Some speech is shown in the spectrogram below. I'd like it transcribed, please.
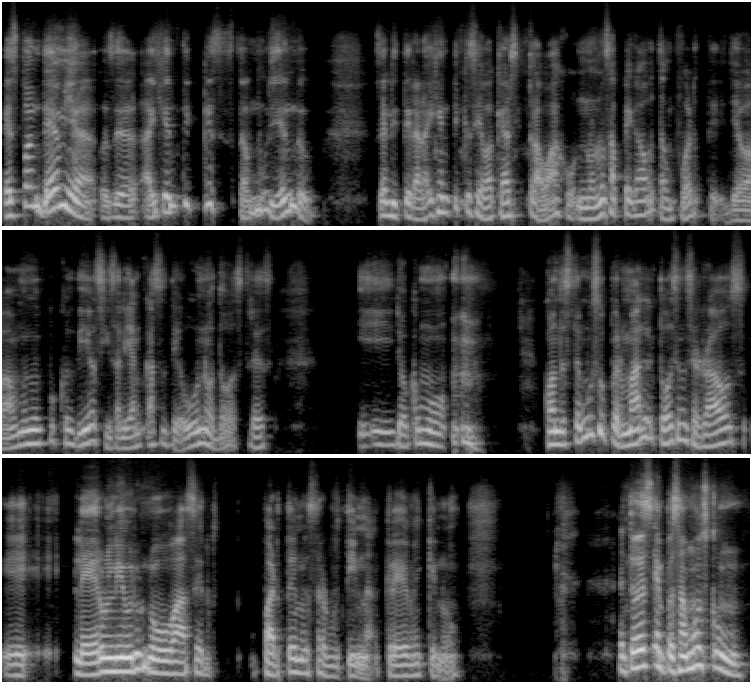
es pandemia, o sea, hay gente que se está muriendo. O sea, literal, hay gente que se va a quedar sin trabajo. No nos ha pegado tan fuerte. Llevábamos muy pocos días y salían casos de uno, dos, tres. Y yo como, cuando estemos súper mal, todos encerrados, eh, leer un libro no va a ser parte de nuestra rutina, créeme que no. Entonces empezamos con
